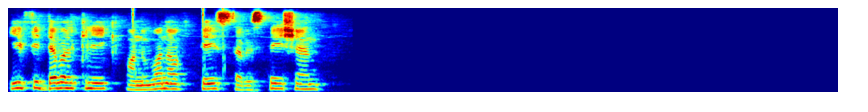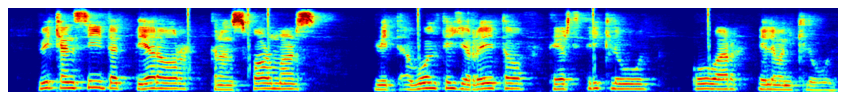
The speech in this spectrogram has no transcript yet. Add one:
if we double click on one of these substations, we can see that there are transformers with a voltage rate of 33 kV over 11 kV.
